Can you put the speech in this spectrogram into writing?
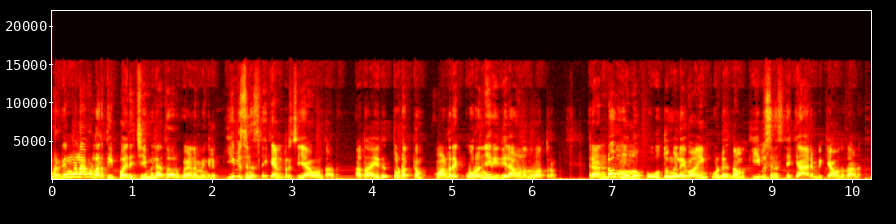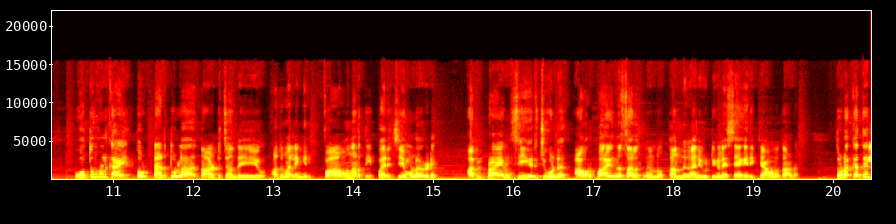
മൃഗങ്ങളെ വളർത്തി പരിചയമില്ലാത്തവർക്ക് വേണമെങ്കിലും ഈ ബിസിനസ്സിലേക്ക് എന്റർ ചെയ്യാവുന്നതാണ്. അതായത് തുടക്കം വളരെ കുറഞ്ഞ രീതിയിലാവണമെന്ന് മാത്രം. രണ്ടോ മൂന്നോ പോത്തുങ്ങളെ വാങ്ങിക്കൊണ്ട് നമുക്ക് ഈ ബിസിനസ്സിലേക്ക് ആരംഭിക്കാവുന്നതാണ്. പോത്തുങ്ങൾക്കായി തൊട്ടടുത്തുള്ള നാട്ടുചന്തയെയോ അതുമല്ലെങ്കിൽ ഫാം നടത്തി പരിചയമുള്ളവരുടെ അഭിപ്രായം സ്വീകരിച്ചുകൊണ്ട് അവർ പറയുന്ന സ്ഥലത്ത് നിന്നോ കന്നുകാലിക്കുട്ടികളെ ശേഖരിക്കാവുന്നതാണ്. തുടക്കത്തിൽ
